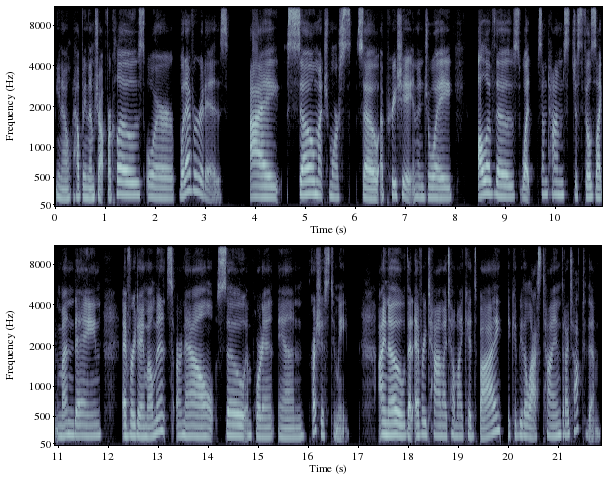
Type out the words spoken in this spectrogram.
you know, helping them shop for clothes or whatever it is. I so much more so appreciate and enjoy all of those, what sometimes just feels like mundane, everyday moments are now so important and precious to me. I know that every time I tell my kids bye, it could be the last time that I talk to them.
